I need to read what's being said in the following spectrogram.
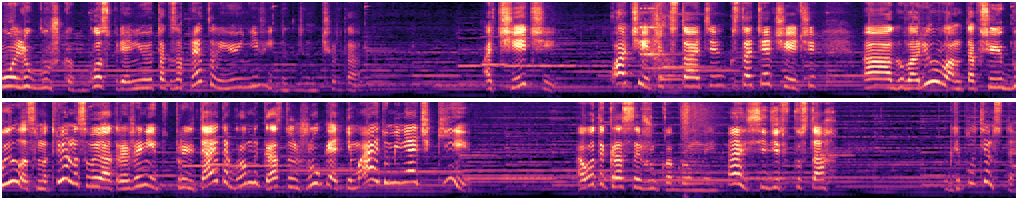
О, лягушка, господи, они ее так запрятали, ее и не видно, ты на черта. А Чечи? А Чечи, кстати, кстати, а Чечи. А, говорю вам, так все и было. Смотрю на свое отражение, и тут прилетает огромный красный жук и отнимает у меня очки. А вот и красный жук огромный. А, сидит в кустах. Где полотенце-то?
